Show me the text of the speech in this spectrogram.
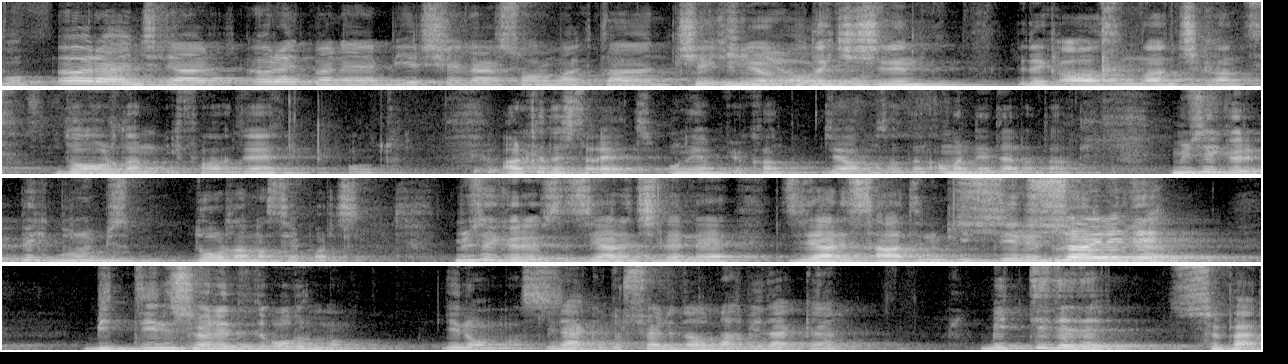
bu. Öğrenciler öğretmene bir şeyler sormaktan çekiniyor. Bu da kişinin direkt ağzından çıkan doğrudan ifade oldu. Arkadaşlar evet onu yap Gökhan. Cevabımız Adana ama neden Adana? Müze görev Peki bunu biz doğrudan nasıl yaparız? Müze görevlisi ziyaretçilerine ziyaret saatinin bittiğini Söyledi. Bittiğini söyledi olur mu? Yine olmaz. Bir dakika dur söyledi olmaz bir dakika. Bitti dedi. Süper.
